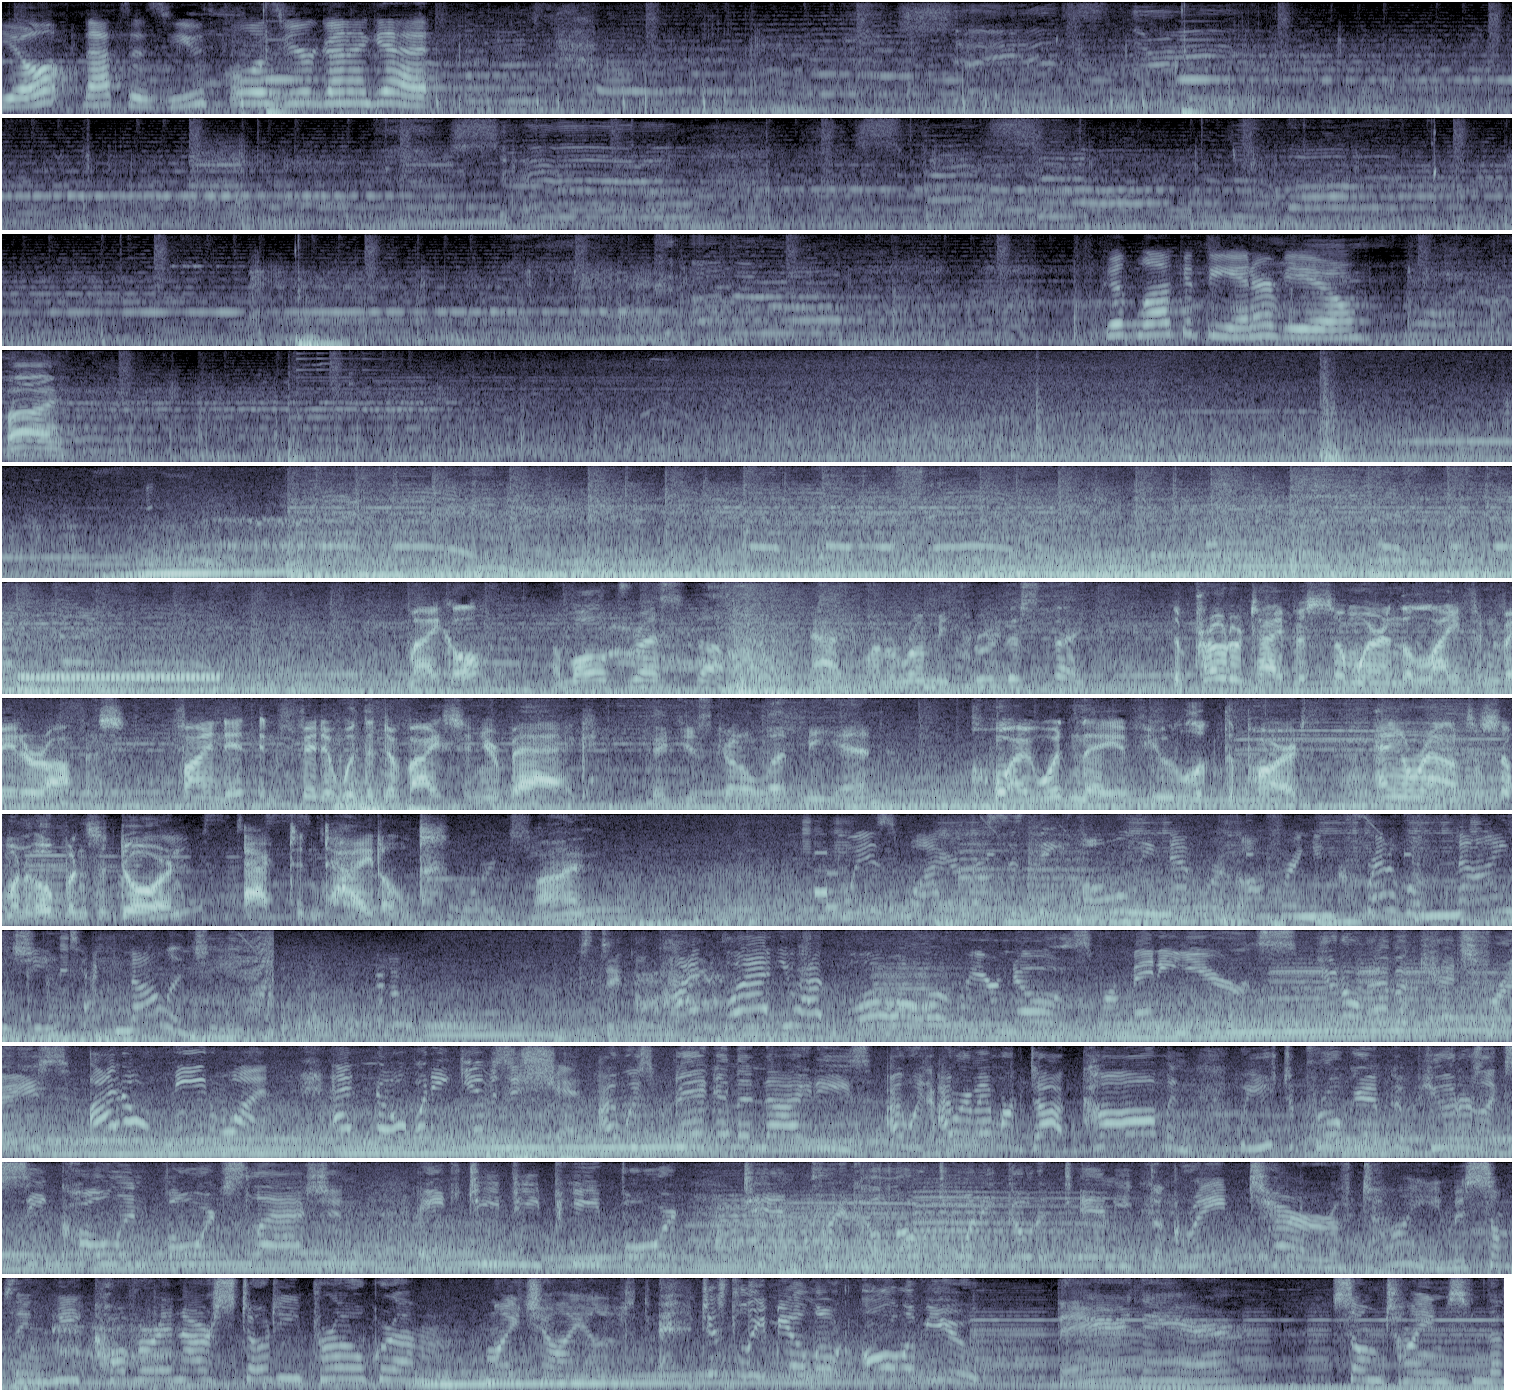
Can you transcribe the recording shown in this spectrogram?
Yup, that's as youthful as you're gonna get. Good luck at the interview. Bye. I'm all dressed up. Now, you want to run me through this thing? the prototype is somewhere in the Life Invader office. Find it and fit it with the device in your bag. They just gonna let me in? Why wouldn't they if you look the part? Hang around till someone opens the door and act entitled. Fine. Whiz Wireless is the only network offering incredible 9G technology. I'm glad you had blow all over your nose for many years. You don't have a catchphrase. I don't need one, and nobody gives a shit. I was big in the 90s. I was I remember dot com and we used to program computers like C colon forward slash and HTTP forward 10 print hello 20 go to 10. The Great Terror of Time is something we cover in our study program, my child. Just leave me alone, all of you. There, there. Sometimes from the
